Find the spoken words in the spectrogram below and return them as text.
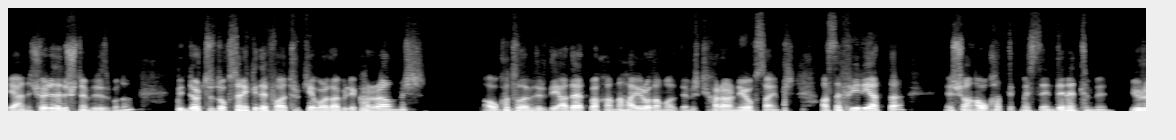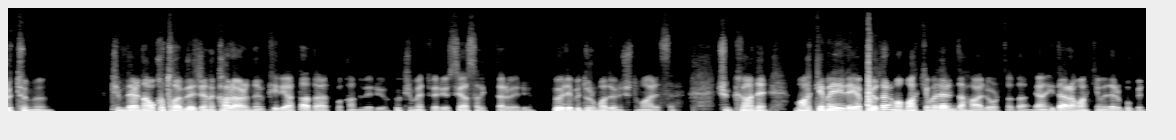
Yani şöyle de düşünebiliriz bunu. 1492 defa Türkiye Barolar Birliği karar almış. Avukat olabilir diye. Adalet Bakanlığı hayır olamaz demiş. Kararını yok saymış. Aslında fiiliyatta e, şu an avukatlık mesleğinin denetimi, yürütümü, kimlerin avukat olabileceğini kararını fiiliyatta Adalet Bakanı veriyor. Hükümet veriyor, siyasal iktidar veriyor. Böyle bir duruma dönüştü maalesef. Çünkü hani mahkemeyle yapıyorlar ama mahkemelerin de hali ortada. Yani idare mahkemeleri bugün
